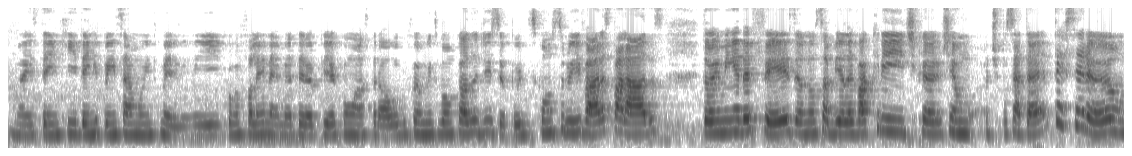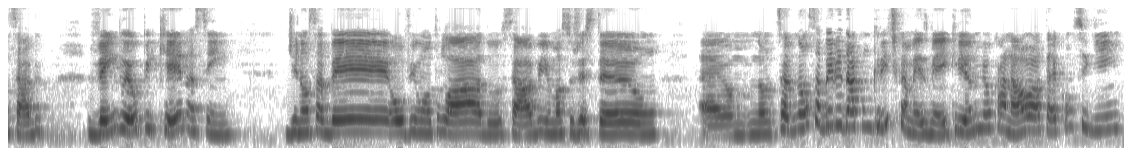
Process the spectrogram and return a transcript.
Mas tem que, tem que pensar muito mesmo. E como eu falei, né, minha terapia com o astrólogo foi muito bom por causa disso. Eu pude desconstruir várias paradas. Então, em minha defesa, eu não sabia levar crítica. Eu tinha, tipo assim, até terceirão, sabe? Vendo eu pequena, assim, de não saber ouvir um outro lado, sabe? Uma sugestão. É, eu não, não saber lidar com crítica mesmo. E aí, criando meu canal, eu até consegui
